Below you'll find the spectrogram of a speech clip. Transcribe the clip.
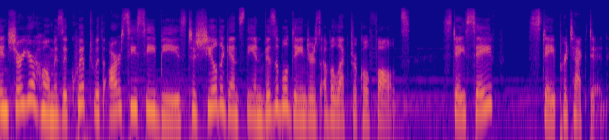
Ensure your home is equipped with RCCBs to shield against the invisible dangers of electrical faults. Stay safe, stay protected.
